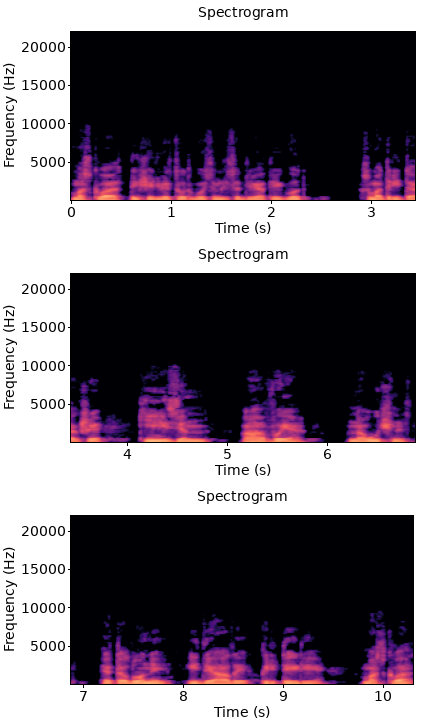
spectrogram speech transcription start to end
Москва, 1989 год. Смотри также Кейзен, А.В. Научность. Эталоны, идеалы, критерии. Москва,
